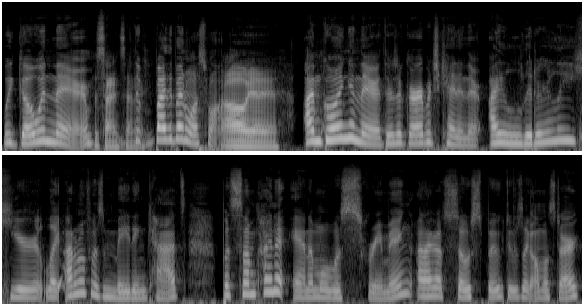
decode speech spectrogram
We go in there The Science Center. the, by the Benoit Swamp. oh, yeah, yeah. I'm going in there. There's a garbage can in there. I literally hear like I don't know if it was mating cats, but some kind of animal was screaming, and I got so spooked. It was like almost dark,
